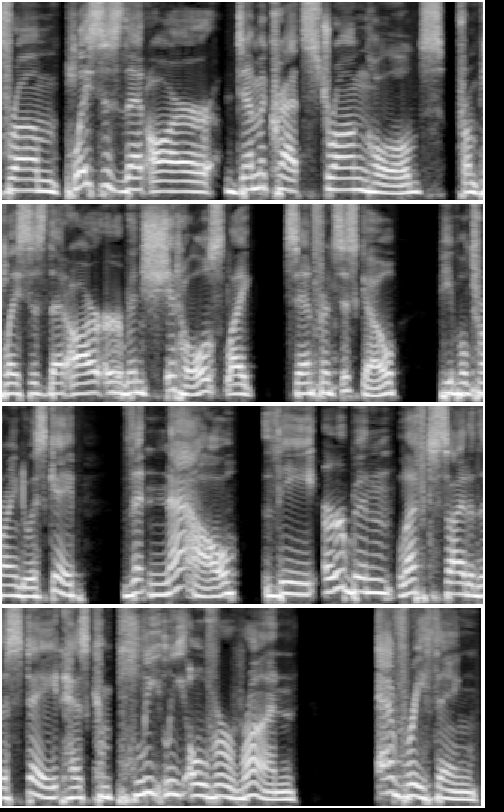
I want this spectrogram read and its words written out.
from places that are Democrat strongholds, from places that are urban shitholes like San Francisco, people trying to escape, that now the urban left side of the state has completely overrun everything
